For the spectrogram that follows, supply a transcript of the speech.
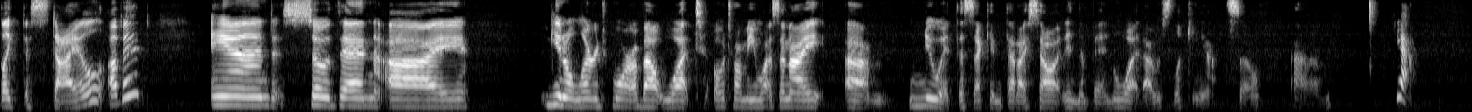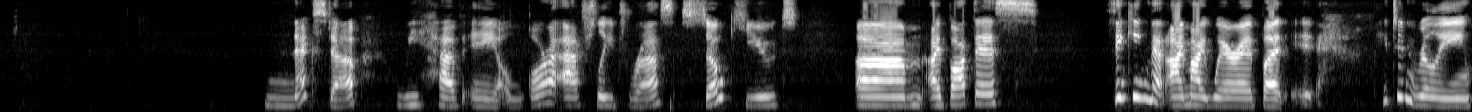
like the style of it. And so then I, you know, learned more about what Otomi was, and I um, knew it the second that I saw it in the bin what I was looking at. So, um, yeah. Next up, we have a Laura Ashley dress. So cute. Um, I bought this thinking that I might wear it, but it, it didn't really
